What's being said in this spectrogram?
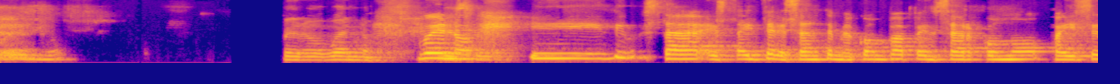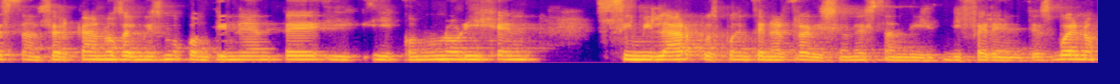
bueno. Pero bueno. Bueno, y digo, está, está interesante, me compa pensar cómo países tan cercanos del mismo continente y, y con un origen similar, pues pueden tener tradiciones tan diferentes. Bueno,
